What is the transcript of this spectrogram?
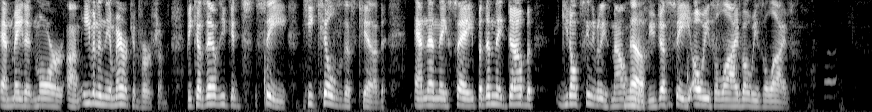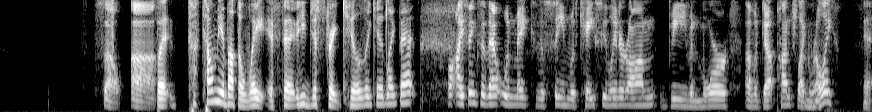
and made it more, um, even in the American version, because as you could see, he kills this kid, and then they say, but then they dub. You don't see anybody's mouth No. move. You just see, oh, he's alive. Oh, he's alive. So, uh, But t- tell me about the weight. If that he just straight kills a kid like that, well, I think that that would make the scene with Casey later on be even more of a gut punch. Like, Mm-hmm. really? yeah,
